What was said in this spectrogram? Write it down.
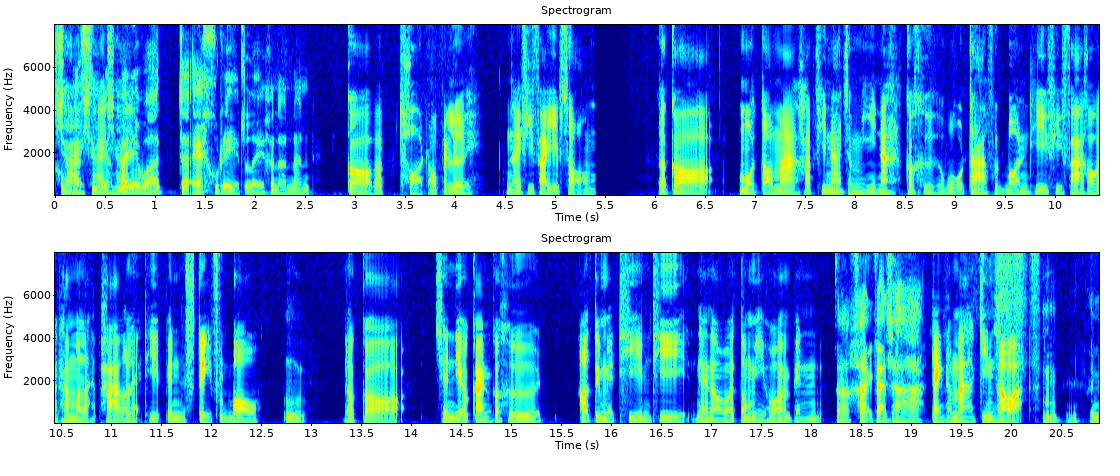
ของใช่รัสเซียใช่ใช่ไม่ได้ว่าจะ accurate เลยขนาดนั้น ก็แบบถอดออกไปเลยในฟีฟ่า22แล้วก็โหมดต่อมาครับที่น่าจะมีนะ ก็คือ Volta Football ที่ฟีฟ่าเขาก็ทำมาหลายภาคก็แหละที่เป็น street football อืมแล้วก็เช่นเดียวกันก็คืออัลติเม e ทีมที่แน่นอนว่าต้องมีเพราะว่ามันเป็นอ่าขายกาชาแหล่งทำมาหากินเขาอะอืมเป็น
